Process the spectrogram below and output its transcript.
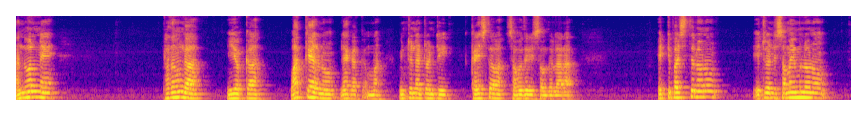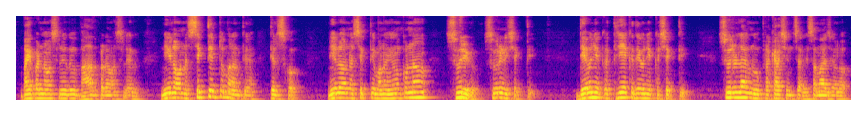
అందువలనే ప్రథమంగా ఈ యొక్క వాక్యాలను లేక వింటున్నటువంటి క్రైస్తవ సహోదరి సహోదరులారా ఎట్టి పరిస్థితుల్లోనూ ఎటువంటి సమయంలోనూ భయపడిన అవసరం లేదు బాధపడిన అవసరం లేదు. నీలో ఉన్న శక్తి ఏంటో మనం తెలుసుకో. నీలో ఉన్న శక్తి మనం ఏమనుకున్నాం? సూర్యుడు సూర్యుని శక్తి. దేవుని యొక్క త్రియక దేవుని యొక్క శక్తి. సూర్యులాగా నువ్వు ప్రకాశించాలి సమాజంలో.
